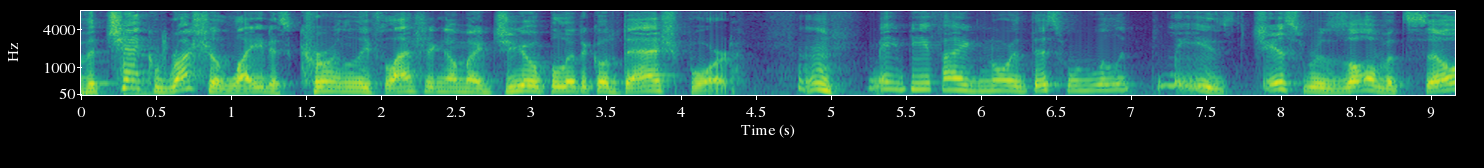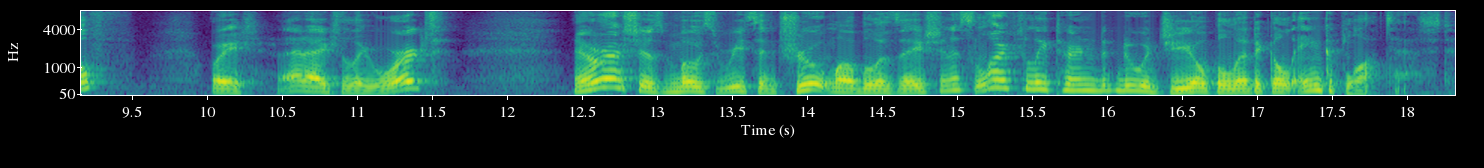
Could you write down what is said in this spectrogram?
The check-Russia light is currently flashing on my geopolitical dashboard. Hmm, maybe if I ignore this one, will it please just resolve itself? Wait, that actually worked? Now Russia's most recent troop mobilization has largely turned into a geopolitical inkblot test.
